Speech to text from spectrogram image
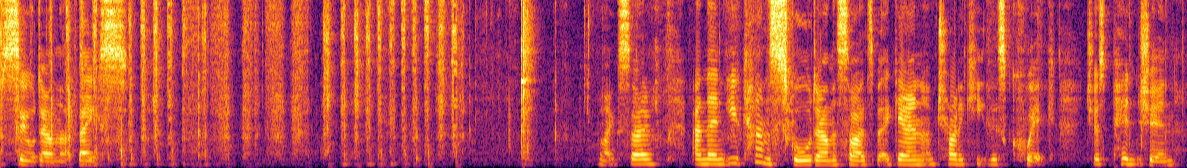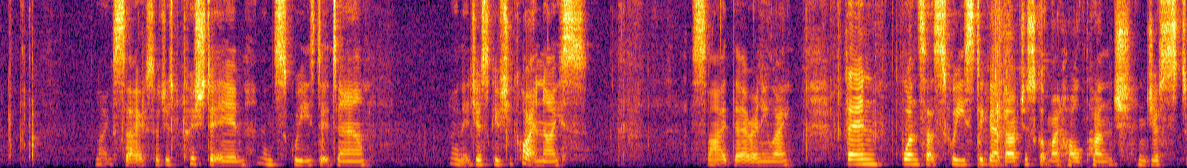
seal down that base. Like so. And then you can score down the sides but again I'm trying to keep this quick. Just pinch in like so. So I just pushed it in and squeezed it down. And it just gives you quite a nice side there anyway. Then once that's squeezed together I've just got my hole punch and just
